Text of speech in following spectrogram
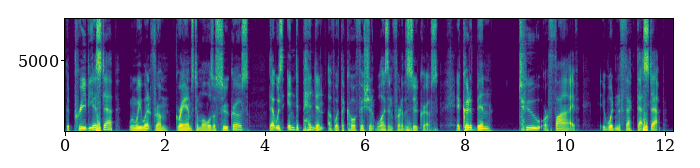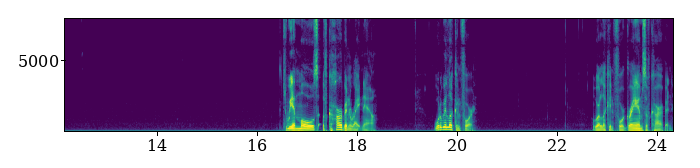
The previous step, when we went from grams to moles of sucrose, that was independent of what the coefficient was in front of the sucrose. It could have been 2 or 5. It wouldn't affect that step. So we have moles of carbon right now. What are we looking for? We're looking for grams of carbon.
